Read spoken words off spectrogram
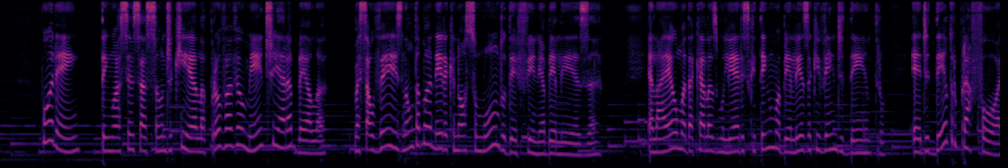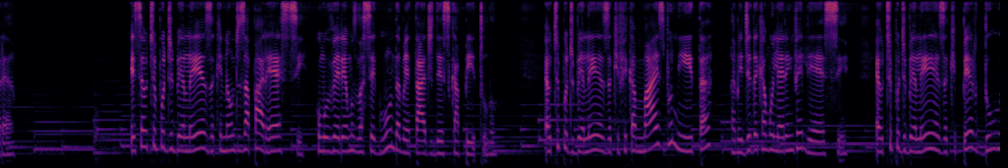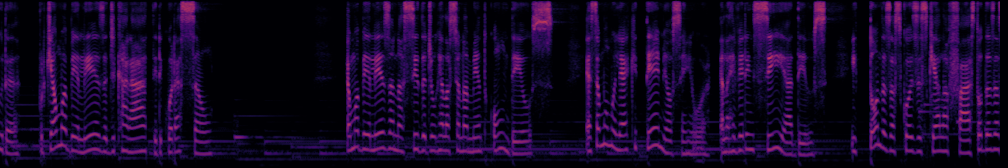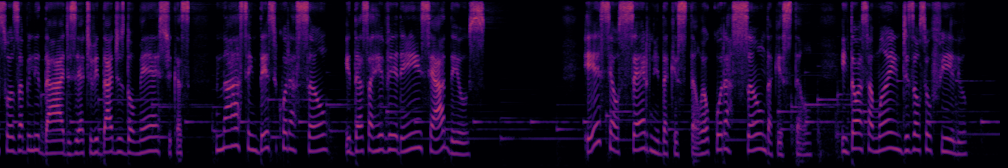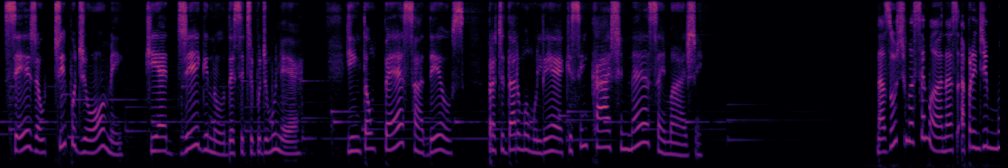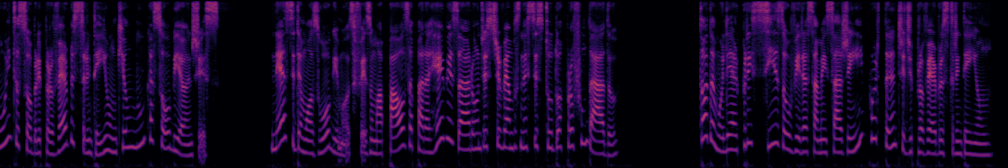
Porém, tenho a sensação de que ela provavelmente era bela, mas talvez não da maneira que nosso mundo define a beleza. Ela é uma daquelas mulheres que tem uma beleza que vem de dentro, é de dentro para fora. Esse é o tipo de beleza que não desaparece, como veremos na segunda metade desse capítulo. É o tipo de beleza que fica mais bonita à medida que a mulher envelhece. É o tipo de beleza que perdura, porque é uma beleza de caráter e coração. É uma beleza nascida de um relacionamento com Deus. Essa é uma mulher que teme ao Senhor, ela reverencia a Deus e todas as coisas que ela faz, todas as suas habilidades e atividades domésticas nascem desse coração e dessa reverência a Deus. Esse é o cerne da questão, é o coração da questão. Então, essa mãe diz ao seu filho: seja o tipo de homem que é digno desse tipo de mulher. E então peça a Deus para te dar uma mulher que se encaixe nessa imagem. Nas últimas semanas, aprendi muito sobre Provérbios 31 que eu nunca soube antes. Nesse Demos Wogmuth fez uma pausa para revisar onde estivemos nesse estudo aprofundado. Toda mulher precisa ouvir essa mensagem importante de Provérbios 31.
